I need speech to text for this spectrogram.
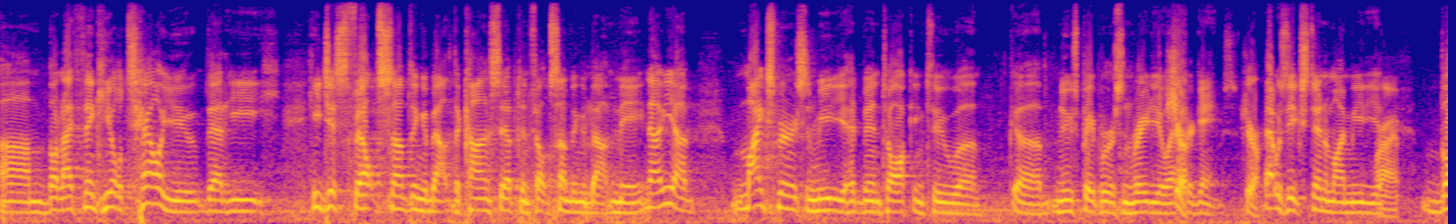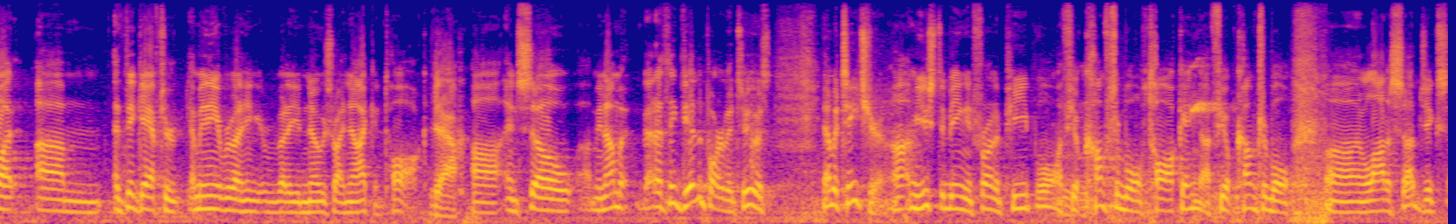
um, but I think he'll tell you that he he just felt something about the concept and felt something about me. Now, yeah, my experience in media had been talking to. Uh, uh, newspapers and radio Sure. after games. Sure. That was the extent of my media. Right. But um, I think after, I mean, everybody, I think everybody knows right now I can talk. Yeah. Uh, and so, I mean, I'm. A, but I think the other part of it too is, I'm a teacher. I'm used to being in front of people. I feel Mm-hmm. comfortable talking. I feel comfortable uh, in a lot of subjects.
